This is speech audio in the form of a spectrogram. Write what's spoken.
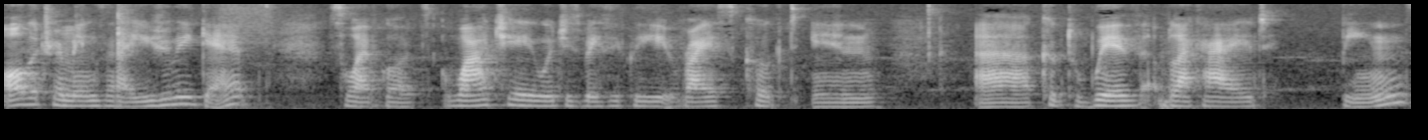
all the trimmings that I usually get so I've got waakye, which is basically rice cooked in, uh, cooked with black-eyed beans.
